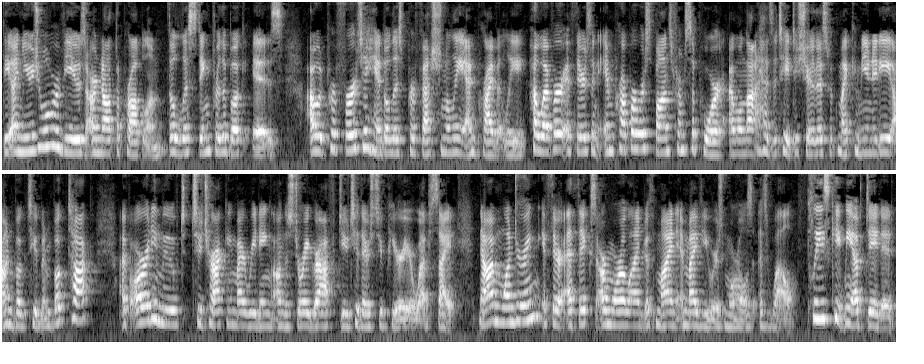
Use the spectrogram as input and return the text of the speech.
The unusual reviews are not the problem, the listing for the book is. I would prefer to handle this professionally and privately. However, if there's an improper response from support, I will not hesitate to share this with my community on BookTube and BookTok. I've already moved to tracking my reading on the Storygraph due to their superior website. Now I'm wondering if their ethics are more aligned with mine and my viewers' morals as well. Please keep me updated.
